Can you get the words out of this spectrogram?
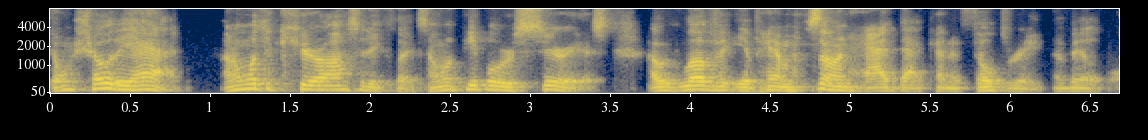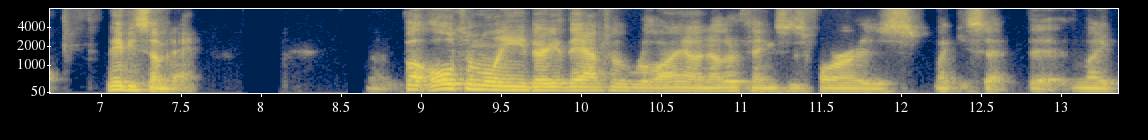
don't show the ad. I don't want the curiosity clicks. I want people who are serious. I would love it if Amazon had that kind of filtering available. Maybe someday. But ultimately, they they have to rely on other things as far as, like you said, the, like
